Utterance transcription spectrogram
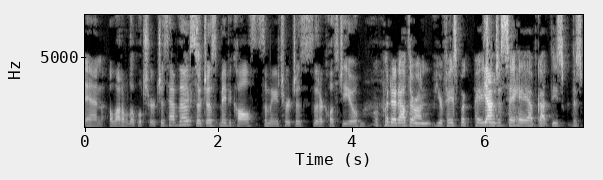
and a lot of local churches have those. Right. So just maybe call some of your churches that are close to you. Or put it out there on your Facebook page Yeah. and just say, hey, I've got these this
